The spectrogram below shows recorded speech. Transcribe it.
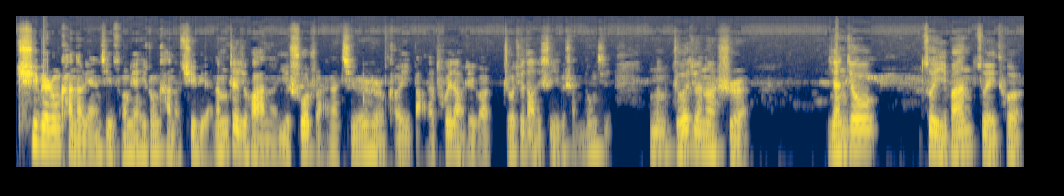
区别中看到联系，从联系中看到区别？那么这句话呢，一说出来呢，其实是可以把它推到这个哲学到底是一个什么东西？那么哲学呢，是研究。最一般、最特、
